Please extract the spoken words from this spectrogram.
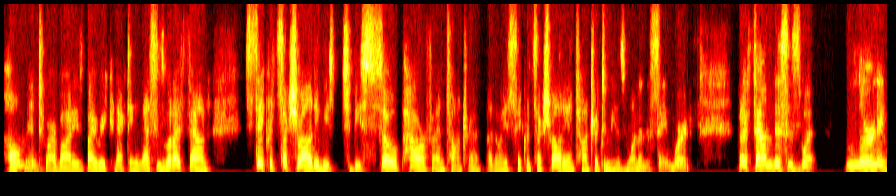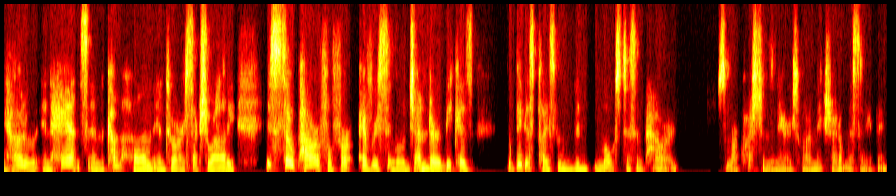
home into our bodies by reconnecting. And this is what I found sacred sexuality be, to be so powerful and tantra by the way sacred sexuality and tantra to me is one and the same word but i found this is what learning how to enhance and come home into our sexuality is so powerful for every single gender because the biggest place we've been most disempowered. Some more questions in here. I just want to make sure I don't miss anything.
